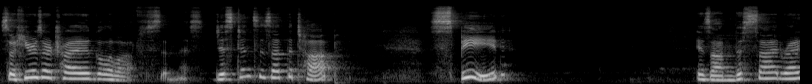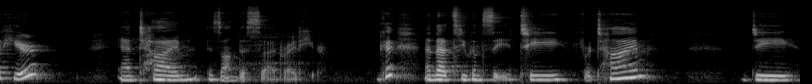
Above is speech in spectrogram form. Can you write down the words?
So here's our triangle of awesomeness. Distance is at the top. Speed is on this side right here. And time is on this side right here. Okay, and that's, you can see, T for time, D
